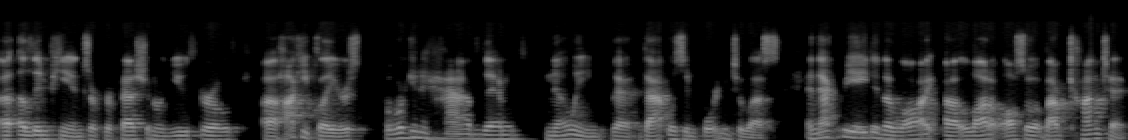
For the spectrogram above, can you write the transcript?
uh, Olympians or professional youth girl uh, hockey players, but we're going to have them knowing that that was important to us. And that created a lot, a lot of also about content.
